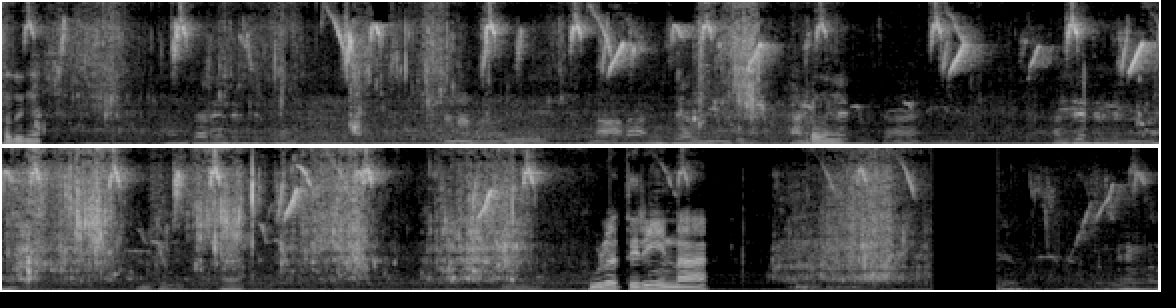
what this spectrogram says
அதுங்க அஞ்சாரையும் தெரிஞ்சிருக்கோம் என்ன நாலு நாலா அஞ்சு அஞ்சு சொல்லுங்க. லேபி விட்டேன் அஞ்சே தெரிஞ்சிருக்கீங்க இவ்வளோ தெரியும்னா என்னடா பண்ணாது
